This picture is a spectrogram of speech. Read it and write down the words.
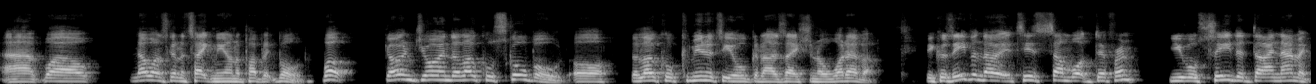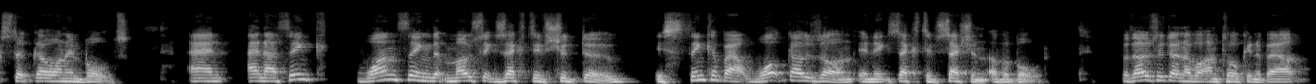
uh, well no one's going to take me on a public board. Well, go and join the local school board or the local community organization or whatever. Because even though it is somewhat different, you will see the dynamics that go on in boards. And and I think one thing that most executives should do is think about what goes on in the executive session of a board. For those who don't know what I'm talking about,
